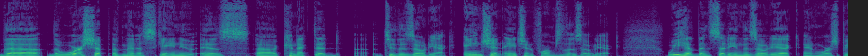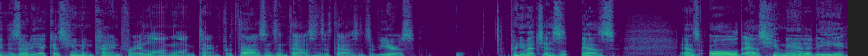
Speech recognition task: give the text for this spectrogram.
The the worship of Meniskenu is uh, connected uh, to the zodiac, ancient ancient forms of the zodiac. We have been studying the zodiac and worshiping the zodiac as humankind for a long, long time, for thousands and thousands of thousands of years. Pretty much as as as old as humanity.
